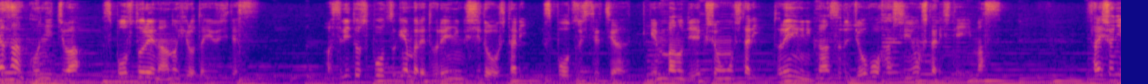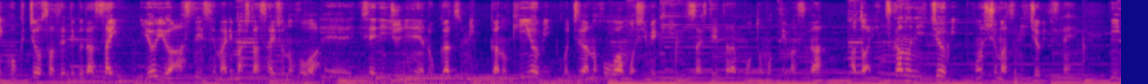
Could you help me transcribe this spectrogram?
皆さんこんにちは。スポーツトレーナーの広田裕二です。アスリートスポーツ現場でトレーニング指導をしたりスポーツ施設や現場のディレクションをしたりトレーニングに関する情報発信をしたりしています。最初に告知をさせてください。いよいよ明日に迫りました。最初の方は、えー、2022年6月3日の金曜日。こちらの方はもう締め切りにさせていただこうと思っていますがあとは5日の日曜日今週末日曜日ですね。に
